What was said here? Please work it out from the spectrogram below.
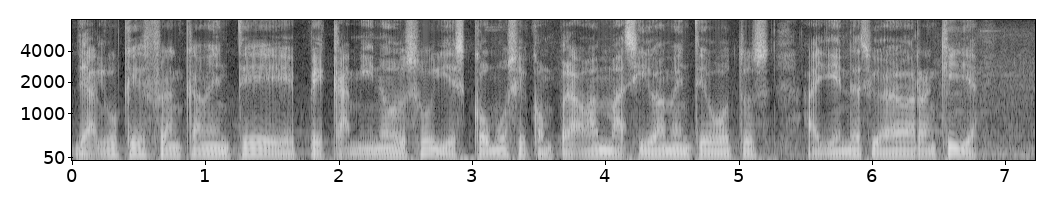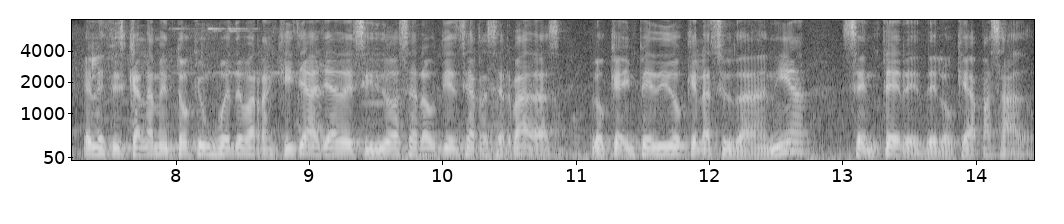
de algo que es francamente pecaminoso y es cómo se compraban masivamente votos allí en la ciudad de Barranquilla. El fiscal lamentó que un juez de Barranquilla haya decidido hacer audiencias reservadas, lo que ha impedido que la ciudadanía se entere de lo que ha pasado.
